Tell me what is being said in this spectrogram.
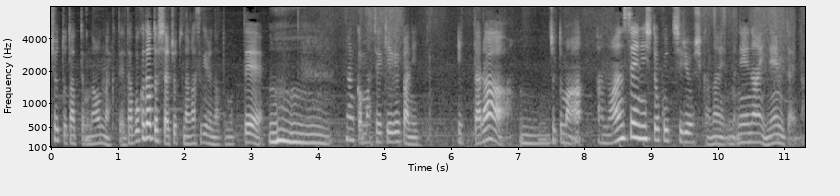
ちょっと経っても治んなくて打撲だとしたらちょっと長すぎるなと思ってうんうんなんかまあ整形外科に行ったらうん。ちょっとまああの安静にしとく治療しかない寝ないねみたいな。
